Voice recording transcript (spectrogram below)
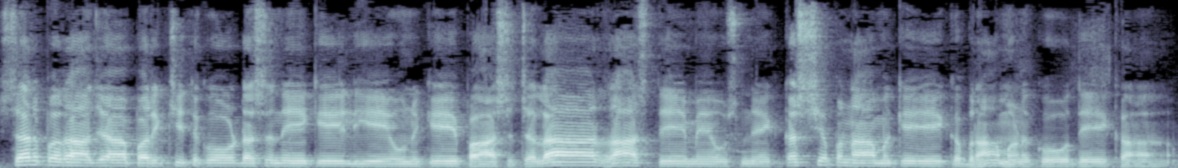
सर्प राजा परीक्षित को डसने के लिए उनके पास चला। रास्ते में उसने कश्यप नाम के एक ब्राह्मण को देखा।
